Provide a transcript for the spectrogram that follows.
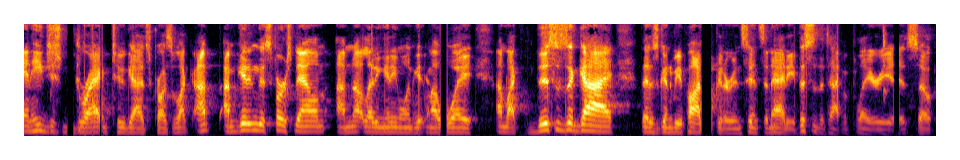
and he just dragged two guys across. Like, I'm, I'm getting this first down. I'm not letting anyone get in my way. I'm like, this is a guy that is going to be popular in Cincinnati. This is the type of player he is. So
